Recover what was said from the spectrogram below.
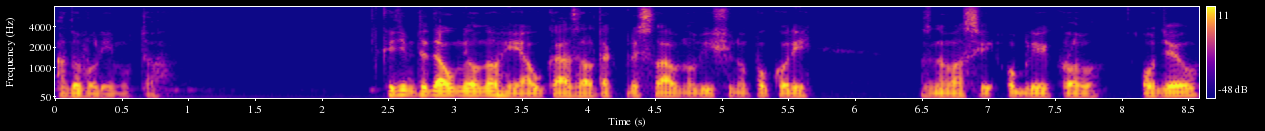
a dovolí mu to. Keď im teda umil nohy a ukázal tak preslávnu výšinu pokory, znova si obliekol odev,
